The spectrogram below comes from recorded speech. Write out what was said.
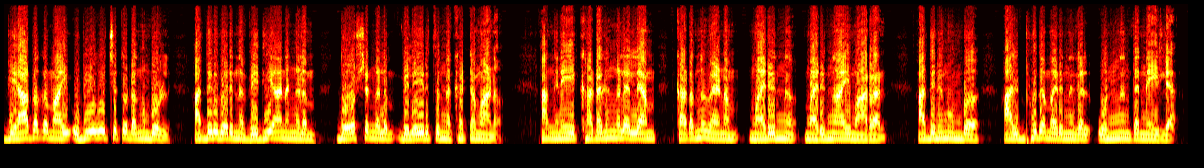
വ്യാപകമായി ഉപയോഗിച്ചു തുടങ്ങുമ്പോൾ അതിൽ വരുന്ന വ്യതിയാനങ്ങളും ദോഷങ്ങളും വിലയിരുത്തുന്ന ഘട്ടമാണ്. അങ്ങനെ ഈ ഘടകങ്ങളെല്ലാം കടന്നുവേണം മരുന്ന് മരുന്നായി മാറാൻ. അതിനു മുമ്പ് അത്ഭുത മരുന്നുകൾ ഒന്നും തന്നെയില്ല.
